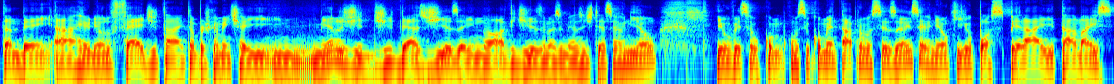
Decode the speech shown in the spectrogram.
também a reunião do Fed, tá? Então, praticamente aí em menos de, de 10 dias, aí 9 dias mais ou menos, a gente tem essa reunião. E eu vou ver se eu consigo comentar para vocês antes da reunião o que eu posso esperar aí, tá? Mas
